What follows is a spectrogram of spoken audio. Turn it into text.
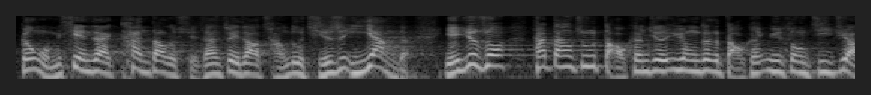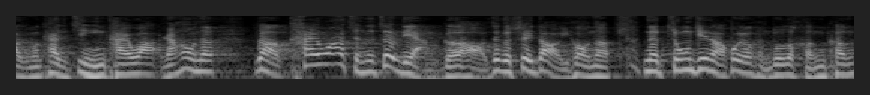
跟我们现在看到的雪山隧道长度其实是一样的。也就是说，它当初岛坑就是用这个岛坑运送机具啊，什么开始进行开挖，然后呢，那开挖成了这两个哈这个隧道以后呢，那中间呢会有很多的横坑，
